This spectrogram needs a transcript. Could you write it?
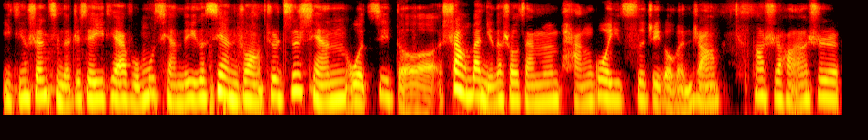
已经申请的这些 ETF 目前的一个现状，就是之前我记得上半年的时候咱们盘过一次这个文章，当时好像是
